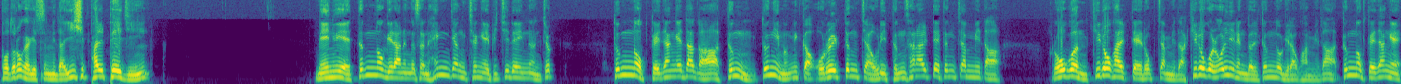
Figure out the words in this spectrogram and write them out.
보도록 하겠습니다. 28페이지. 맨 위에 등록이라는 것은 행정청에 비치되어 있는 즉 등록 대장에다가 등, 등이 뭡니까? 오를 등자, 우리 등산할 때 등자입니다. 록은 기록할 때 록자입니다. 기록을 올리는 걸 등록이라고 합니다. 등록 대장에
